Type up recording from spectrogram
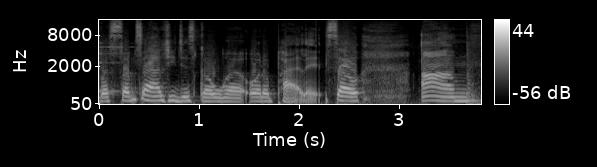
but sometimes you just go on autopilot. So, um,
